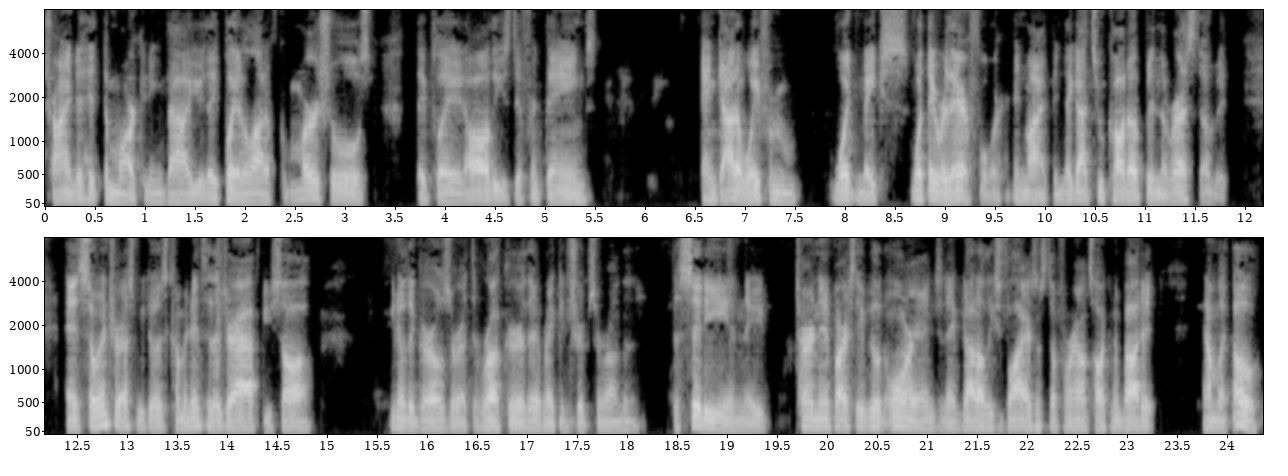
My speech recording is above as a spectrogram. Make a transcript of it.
trying to hit the marketing value. They played a lot of commercials they played all these different things and got away from what makes what they were there for, in my opinion. They got too caught up in the rest of it. And it's so interesting because coming into the draft, you saw, you know, the girls are at the Rucker, they're making trips around the, the city and they turn Empire State Building orange and they've got all these flyers and stuff around talking about it. And I'm like, oh,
